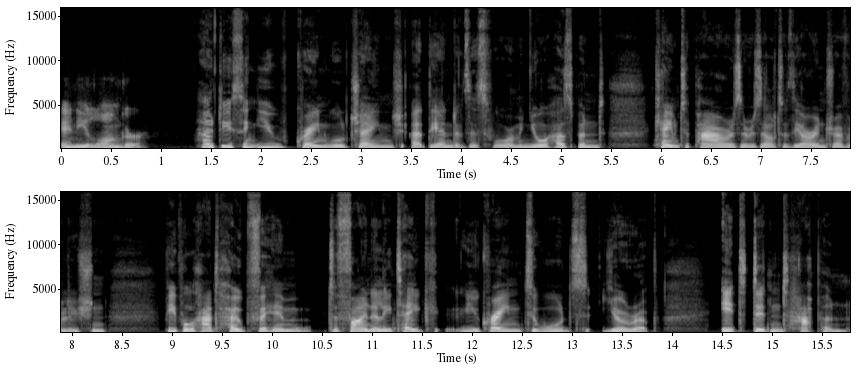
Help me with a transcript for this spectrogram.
any longer. How do you think Ukraine will change at the end of this war? I mean, your husband came to power as a result of the Orange Revolution people had hope for him to finally take Ukraine towards Europe. It didn't happen.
